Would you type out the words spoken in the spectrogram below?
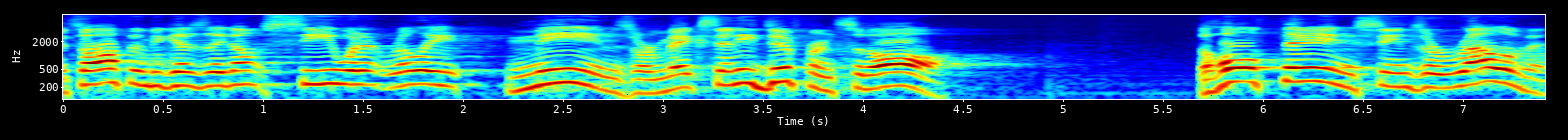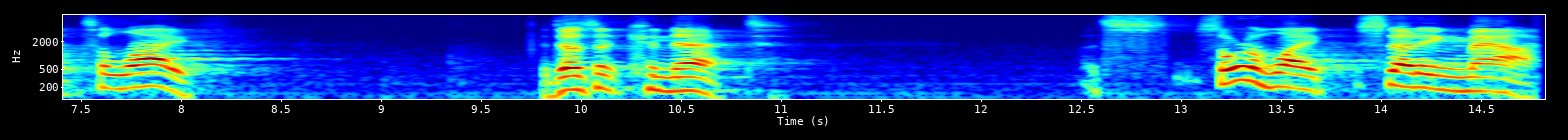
It's often because they don't see what it really means or makes any difference at all. The whole thing seems irrelevant to life, it doesn't connect. It's sort of like studying math.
